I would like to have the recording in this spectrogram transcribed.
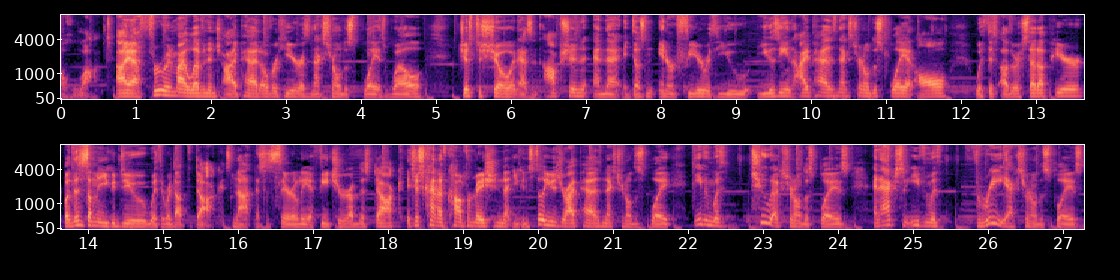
a lot. I uh, threw in my 11 inch iPad over here as an external display as well, just to show it as an option and that it doesn't interfere with you using an iPad as an external display at all with this other setup here. But this is something you could do with or without the dock. It's not necessarily a feature of this dock. It's just kind of confirmation that you can still use your iPad as an external display, even with two external displays, and actually even with three external displays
